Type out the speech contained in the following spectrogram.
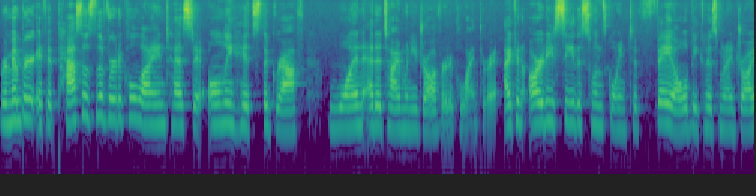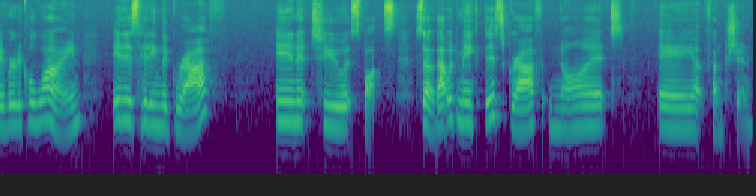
Remember, if it passes the vertical line test, it only hits the graph one at a time when you draw a vertical line through it. I can already see this one's going to fail because when I draw a vertical line, it is hitting the graph in two spots. So that would make this graph not a function.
